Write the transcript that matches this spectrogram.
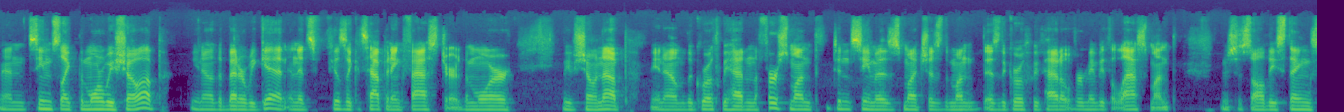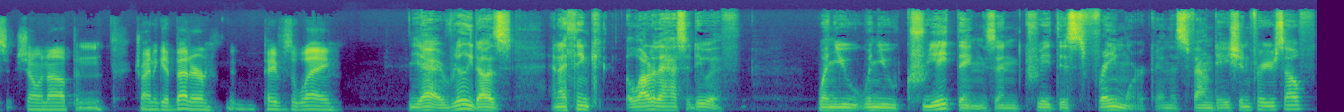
and seems like the more we show up, you know, the better we get, and it feels like it's happening faster. The more we've shown up, you know, the growth we had in the first month didn't seem as much as the month as the growth we've had over maybe the last month. It's just all these things showing up and trying to get better. It paves the way. Yeah, it really does. And I think a lot of that has to do with when you when you create things and create this framework and this foundation for yourself,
